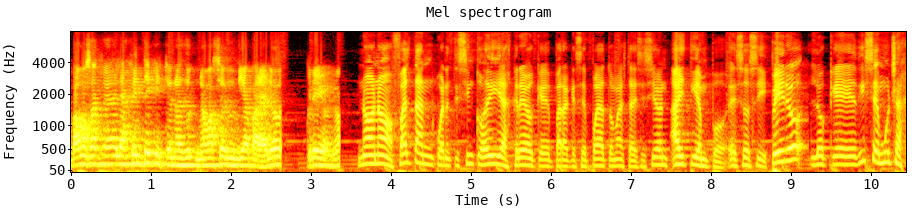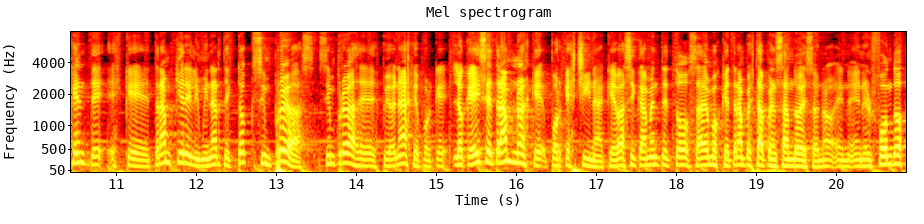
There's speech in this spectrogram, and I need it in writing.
vamos a aclarar a la gente que esto no, va a ser de un día para el otro, creo, ¿no? No, no, faltan 45 días creo que para que se pueda tomar esta decisión. Hay tiempo, eso sí. Pero lo que dice mucha gente es que Trump quiere eliminar TikTok sin pruebas, sin pruebas de espionaje, porque lo que dice Trump no es que porque es China, que básicamente todos sabemos que Trump está pensando eso, ¿no? En, el fondo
